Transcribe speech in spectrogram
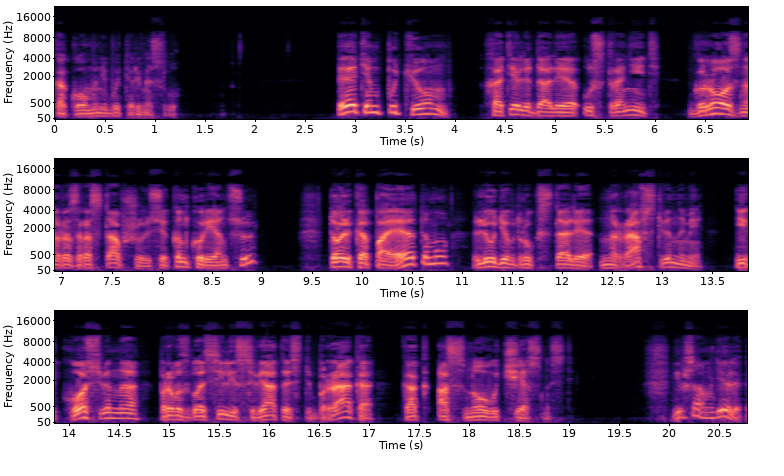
какому-нибудь ремеслу. Этим путем хотели далее устранить грозно разраставшуюся конкуренцию, только поэтому люди вдруг стали нравственными и косвенно провозгласили святость брака как основу честности. И в самом деле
